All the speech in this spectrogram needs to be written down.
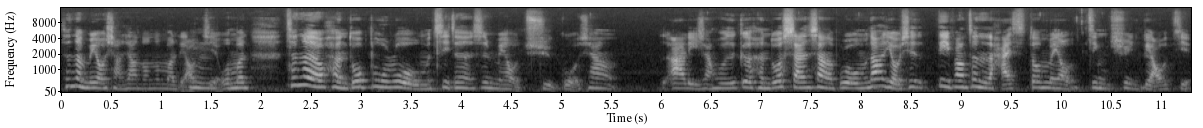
真的没有想象中那么了解。我们真的有很多部落，我们自己真的是没有去过，像阿里山或者各很多山上的部落，我们到有些地方真的还是都没有进去了解。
